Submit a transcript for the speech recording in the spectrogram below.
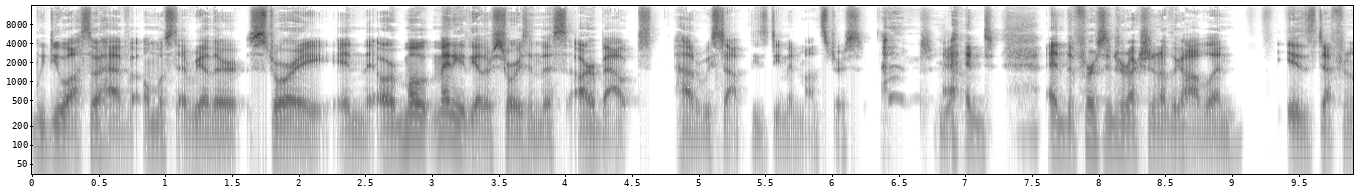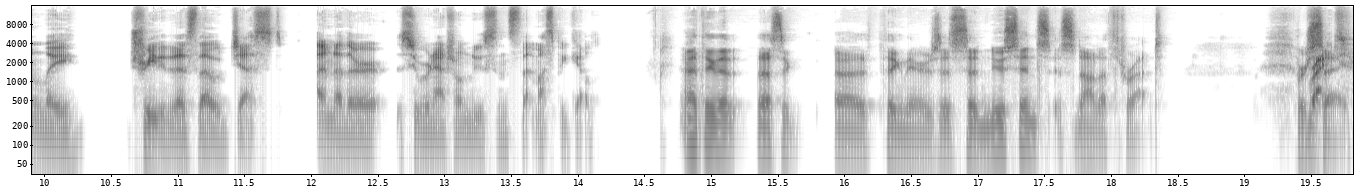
we do also have almost every other story in the, or mo- many of the other stories in this are about how do we stop these demon monsters. Yeah. and and the first introduction of the goblin is definitely treated as though just another supernatural nuisance that must be killed. I think that that's a uh, thing there is it's a nuisance it's not a threat per right. se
